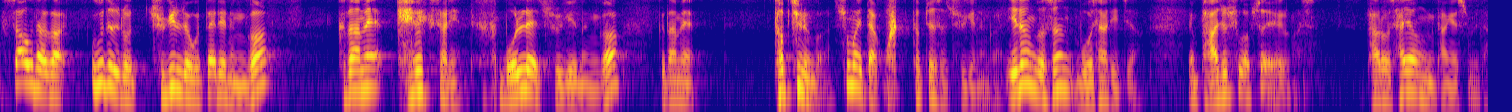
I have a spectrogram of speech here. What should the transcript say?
싸우다가 의도로 죽이려고 때리는 거, 그 다음에 계획살인, 몰래 죽이는 거, 그 다음에 덮치는 거, 숨어 있다가 확 덮쳐서 죽이는 거. 이런 것은 모살이죠. 봐줄 수가 없어요. 이런 것은 바로 사형 당했습니다.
